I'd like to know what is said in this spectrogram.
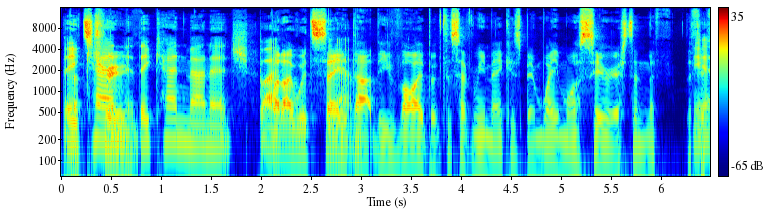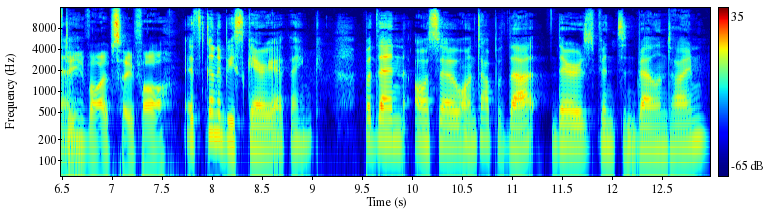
they That's can true. they can manage, but, But I would say yeah. that the vibe of the Seven remake has been way more serious than the the Yeah. fifteen vibe so far. it's going to be scary, I think. But then also on top of that, there's Vincent Valentine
